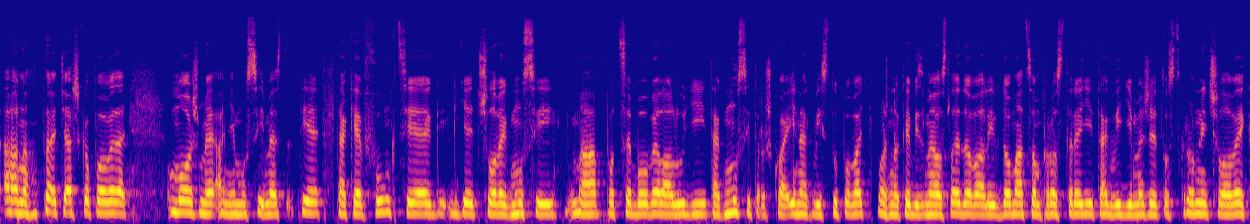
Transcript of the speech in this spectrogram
Áno, to je ťažko povedať. Môžeme a nemusíme. Tie také funkcie, kde človek musí, má pod sebou veľa ľudí, tak musí trošku aj inak vystupovať. Možno keby sme ho sledovali v domácom prostredí, tak vidíme, že je to skromný človek,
